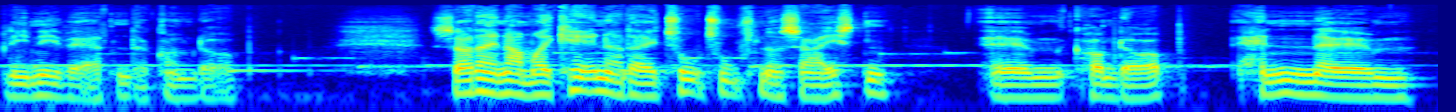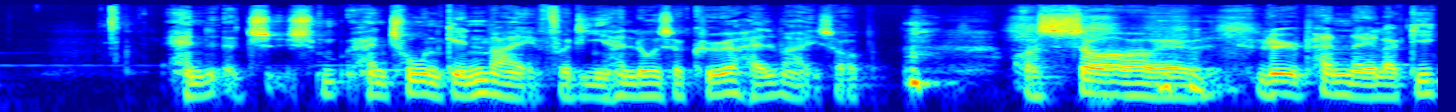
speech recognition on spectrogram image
blinde i verden, der kom derop. Så er der en amerikaner, der i 2016 øh, kom derop. Han, øh, han, han tog en genvej, fordi han lå sig køre halvvejs op. Og så øh, løb han, eller gik,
